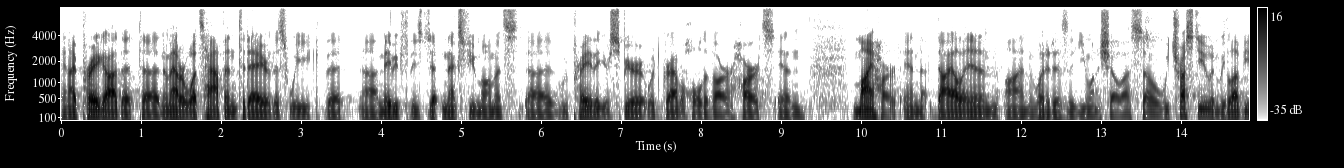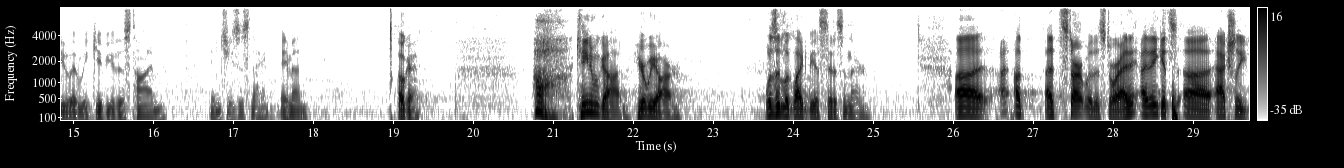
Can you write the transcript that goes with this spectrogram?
And I pray, God, that uh, no matter what's happened today or this week, that uh, maybe for these next few moments, uh, we pray that your Spirit would grab a hold of our hearts and my heart and dial in on what it is that you want to show us. So we trust you and we love you and we give you this time in Jesus' name. Amen. Okay. Oh, Kingdom of God, here we are. What does it look like to be a citizen there? Uh, I, will start with a story. I, th- I think it's uh, actually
